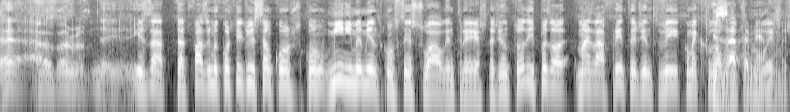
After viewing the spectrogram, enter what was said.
Uh, uh, exato, portanto, fazem uma Constituição com, com, minimamente consensual entre esta gente toda e depois mais à frente a gente vê como é que resolve os problemas.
